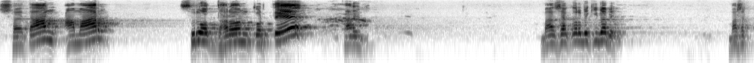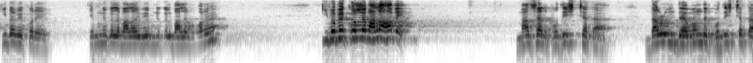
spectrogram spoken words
শয়তান আমার সুরত ধারণ করতে পারে না। মাসা করবে কীভাবে? মাসা কীভাবে করে? এমনি করলে ভালো হবে, এমনি করলে ভালো করে না? কীভাবে করলে ভালো হবে? মালসার প্রতিষ্ঠাতা, দারুল দেবন্দের প্রতিষ্ঠাতা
